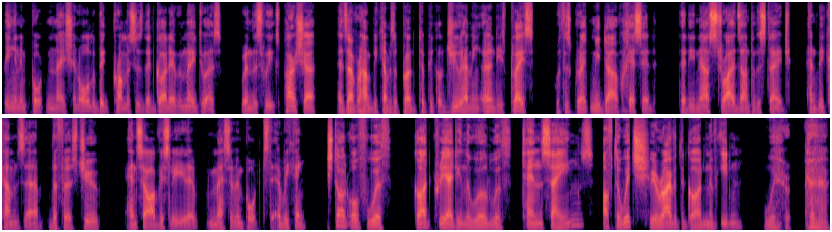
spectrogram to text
being an important nation. All the big promises that God ever made to us were in this week's parsha. As Avraham becomes a prototypical Jew, having earned his place with this great midah of chesed, that he now strides onto the stage and becomes uh, the first Jew. And so, obviously, the massive importance to everything. We start off with God creating the world with 10 sayings, after which we arrive at the Garden of Eden, where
